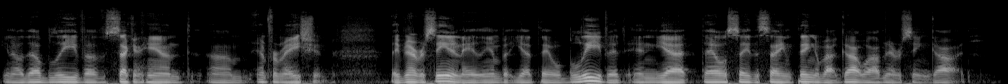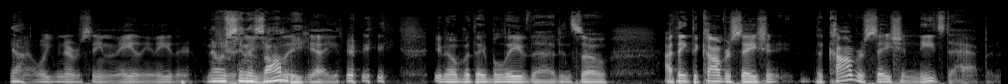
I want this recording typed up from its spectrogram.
You know, they'll believe of secondhand um, information. They've never seen an alien, but yet they will believe it, and yet they'll say the same thing about God. Well, I've never seen God. Yeah. You know, well, you've never seen an alien either. never You're seen a saying you believe- zombie. yeah, you, you know, but they believe that, and so I think the conversation, the conversation needs to happen.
